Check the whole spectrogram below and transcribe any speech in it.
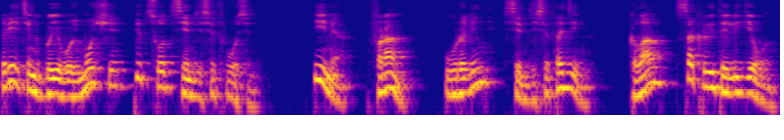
Рейтинг боевой мощи – 578. Имя – Фран. Уровень – 71. Клан – Сокрытый Легион.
